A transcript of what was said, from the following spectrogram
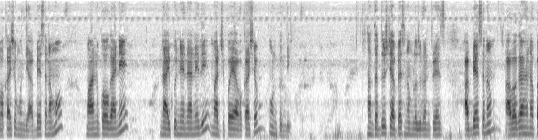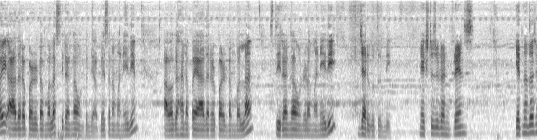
అవకాశం ఉంది. అభ్యసనము మానుకోగానే నైపుణ్యాన్ని అనేది మర్చిపోయే అవకాశం ఉంటుంది. అంతర్దృష్టి అభ్యసనంలో చూడండి ఫ్రెండ్స్ అభ్యసనం అవగాహనపై ఆధారపడటం వల్ల స్థిరంగా ఉంటుంది. అభ్యసనం అనేది అవగాహనపై ఆధారపడటం వల్ల స్థిరంగా ఉండడం అనేది జరుగుతుంది. నెక్స్ట్ చూడండి ఫ్రెండ్స్ యత్నదోష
